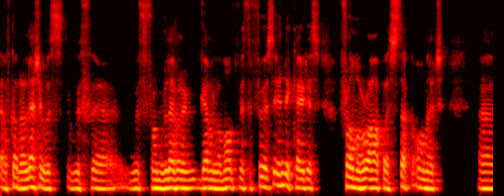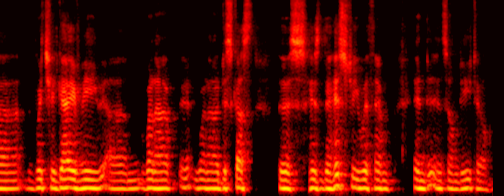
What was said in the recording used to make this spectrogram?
I've got a letter with with uh, with from Gavin Lamont with the first indicators from Orapa stuck on it, uh, which he gave me um, when I when I discussed this his the history with him in in some detail.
